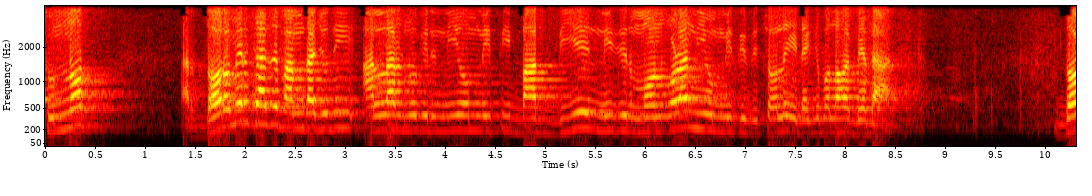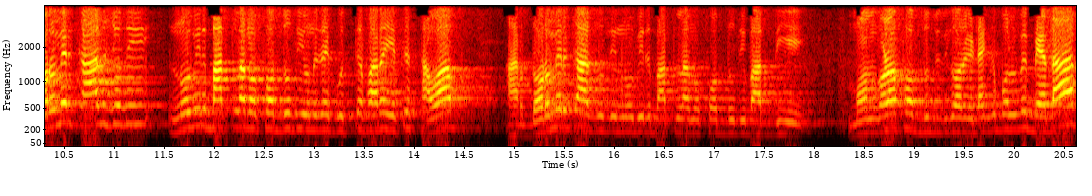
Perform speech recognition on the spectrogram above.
সুন্নত। আর ধর্মের কাজে বান্দা যদি আল্লাহর নবীর নিয়ম নীতি বাদ দিয়ে নিজের মন গড়া নিয়ম নীতিতে চলে, এটাকে বলা হয় বেদাত। ধর্মের কাজ যদি নবীর বাতলানো পদ্ধতি অনুযায়ী করতে পারে, এতে সওয়াব। আর ধর্মের কাজ যদি নবীর বাতলানো পদ্ধতি বাদ দিয়ে মন গড়া পদ্ধতি করে, এটাকে বলবে বেদাত।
